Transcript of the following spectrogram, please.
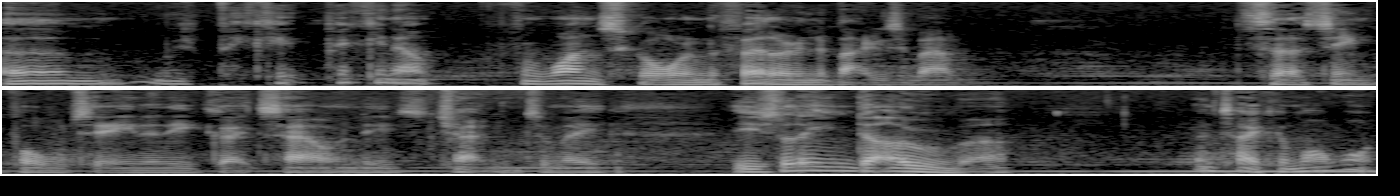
Um, pick, picking up from one school, and the fella in the back is about 13, 14, and he gets out and he's chatting to me. He's leaned over and taken my watch.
